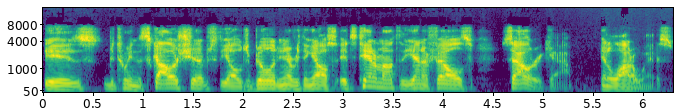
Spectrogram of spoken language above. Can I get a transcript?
is between the scholarships, the eligibility, and everything else. It's tantamount to the NFL's salary cap in a lot of ways.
